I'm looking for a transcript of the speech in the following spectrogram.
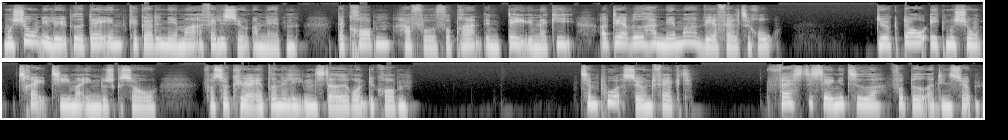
Motion i løbet af dagen kan gøre det nemmere at falde i søvn om natten, da kroppen har fået forbrændt en del energi og derved har nemmere ved at falde til ro. Dyrk dog ikke motion tre timer inden du skal sove, for så kører adrenalinen stadig rundt i kroppen. Tempur søvnfakt. Faste sengetider forbedrer din søvn.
